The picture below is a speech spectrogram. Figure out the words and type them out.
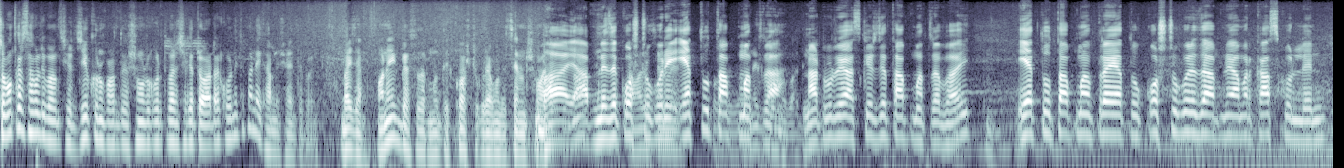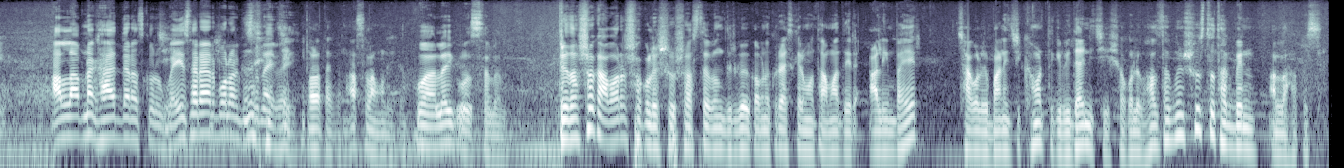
চমৎকার ছাগলটি বাংলাদেশের যে কোনো প্রান্ত থেকে সংগ্রহ করতে পারেন সেক্ষেত্রে অর্ডার করে নিতে পারেন এখানে এসে নিতে পারেন। ভাইজান অনেক ব্যস্ততার মধ্যে কষ্ট করে আমাদের চ্যানেল সময় ভাই আপনি যে কষ্ট করে এত তাপমাত্রা নাটোরে আজকের যে তাপমাত্রা ভাই এত তাপমাত্রা এত কষ্ট করে যে আপনি আমার কাজ করলেন আল্লাহ আপনাকে হায়াত দারাজ করুক ভাই। এছাড়া আর বলার কিছু নাই ভাই। ভালো থাকবেন আসসালামু আলাইকুম। ওয়ালাইকুম আসসালাম। প্রিয় দর্শক আবারও সকলের সুস্বাস্থ্য এবং দীর্ঘ কামনা করে আজকের মতো আমাদের আলিম ভাইয়ের ছাগলের বাণিজ্যিক খামার থেকে বিদায় নিচ্ছি। সকলে ভালো থাকবেন সুস্থ থাকবেন। আল্লাহ হাফেজ।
